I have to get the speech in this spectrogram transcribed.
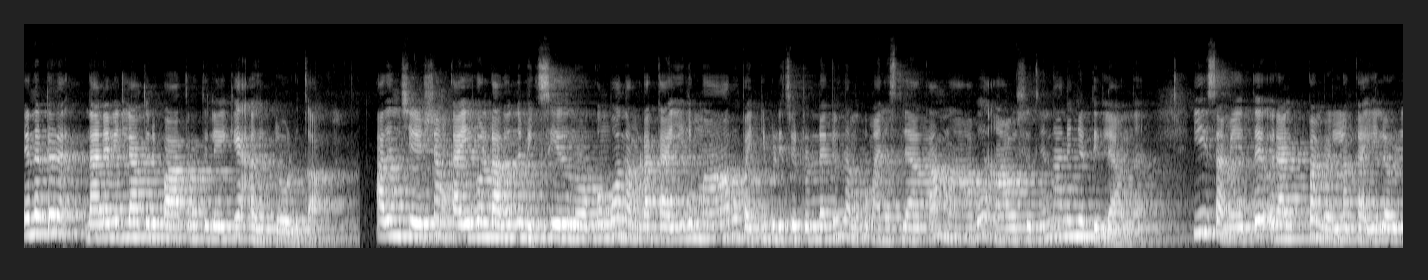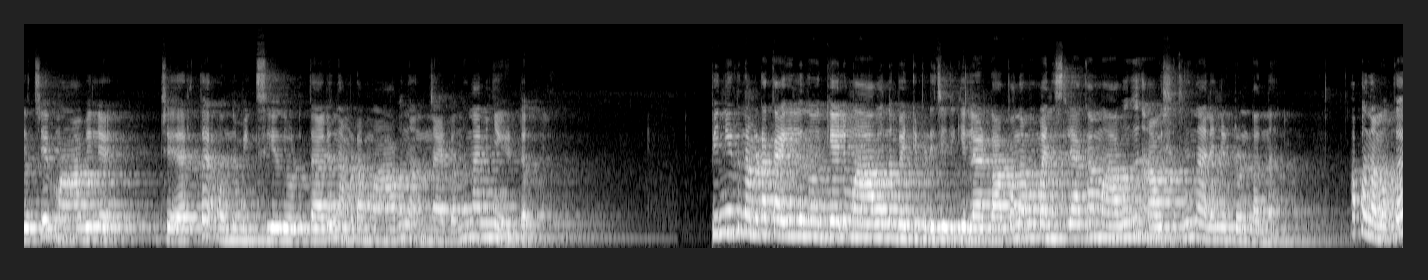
എന്നിട്ട് നനവില്ലാത്തൊരു പാത്രത്തിലേക്ക് അതിട്ട് കൊടുക്കാം. അതിനുശേഷം കൈകൊണ്ട് അതൊന്ന് മിക്സ് ചെയ്ത് നോക്കുമ്പോൾ നമ്മുടെ കയ്യിൽ മാവ് പറ്റി പിടിച്ചിട്ടുണ്ടെങ്കിൽ നമുക്ക് മനസ്സിലാക്കാം മാവ് ആവശ്യത്തിന് നനഞ്ഞിട്ടില്ല എന്ന്. ഈ സമയത്ത് ഒരല്പം വെള്ളം കയ്യിലൊഴിച്ച് മാവിൽ ചേർത്ത് ഒന്ന് മിക്സ് ചെയ്ത് കൊടുത്താൽ നമ്മുടെ മാവ് നന്നായിട്ടൊന്ന് നനഞ്ഞു കിട്ടും. പിന്നീട് നമ്മുടെ കയ്യിൽ നോക്കിയാൽ മാവൊന്നും പറ്റി പിടിച്ചിരിക്കില്ല കേട്ടോ. അപ്പോൾ നമുക്ക് മനസ്സിലാക്കാം മാവ് ആവശ്യത്തിന് നനഞ്ഞിട്ടുണ്ടെന്ന്. അപ്പോൾ നമുക്ക്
